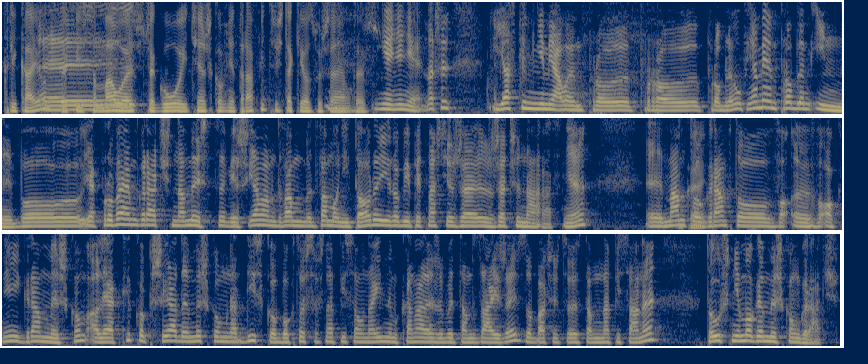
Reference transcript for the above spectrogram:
Klikając w jakieś są małe eee, szczegóły i ciężko w nie trafić? Coś takiego słyszałem nie, też. Nie, nie, nie. Znaczy, ja z tym nie miałem pro, pro, problemów. Ja miałem problem inny, bo jak próbowałem grać na myszce, wiesz, ja mam dwa, dwa monitory i robię 15 rzeczy naraz, nie? E, mam okay. to, gram w to w, w, oknie i gram myszką, ale jak tylko przyjadę myszką na disco, bo ktoś coś napisał na innym kanale, żeby tam zajrzeć, zobaczyć, co jest tam napisane, to już nie mogę myszką grać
